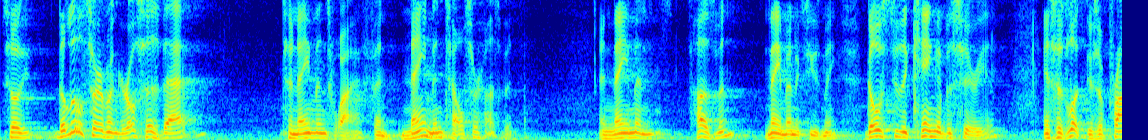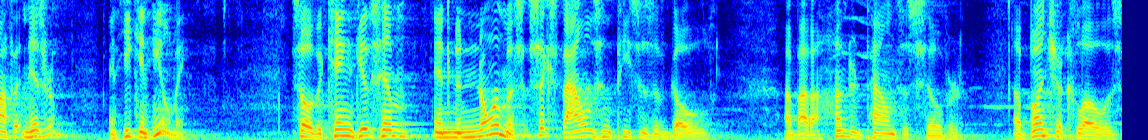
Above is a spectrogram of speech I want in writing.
So the little servant girl says that to Naaman's wife, and Naaman tells her husband. And Naaman's husband, Naaman, excuse me, goes to the king of Assyria and says, Look, there's a prophet in Israel, and he can heal me. So the king gives him an enormous 6,000 pieces of gold, about 100 pounds of silver, a bunch of clothes,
